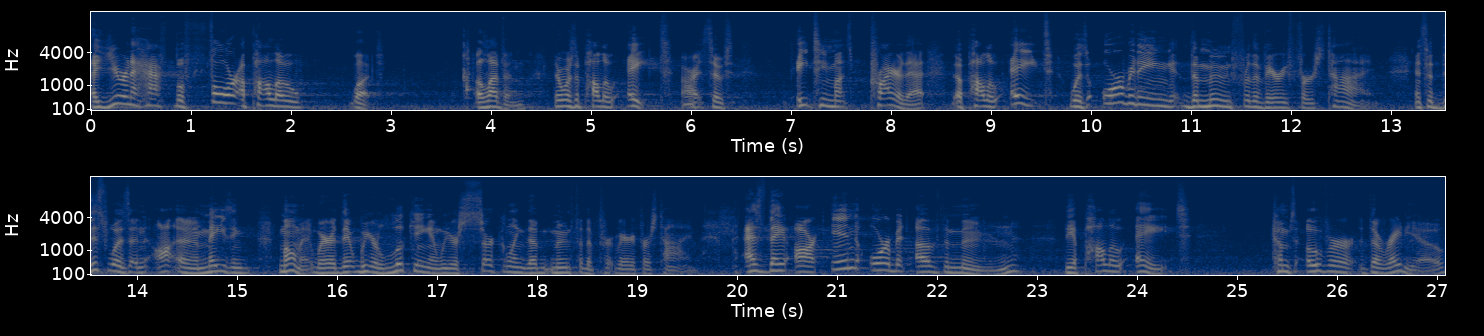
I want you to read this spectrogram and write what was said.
a year and a half before Apollo, what? 11, there was Apollo 8. All right, so 18 months prior that, Apollo 8 was orbiting the moon for the very first time. And so this was an, an amazing moment where we are looking and we are circling the moon for the very first time. As they are in orbit of the moon, the Apollo 8 comes over the radio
